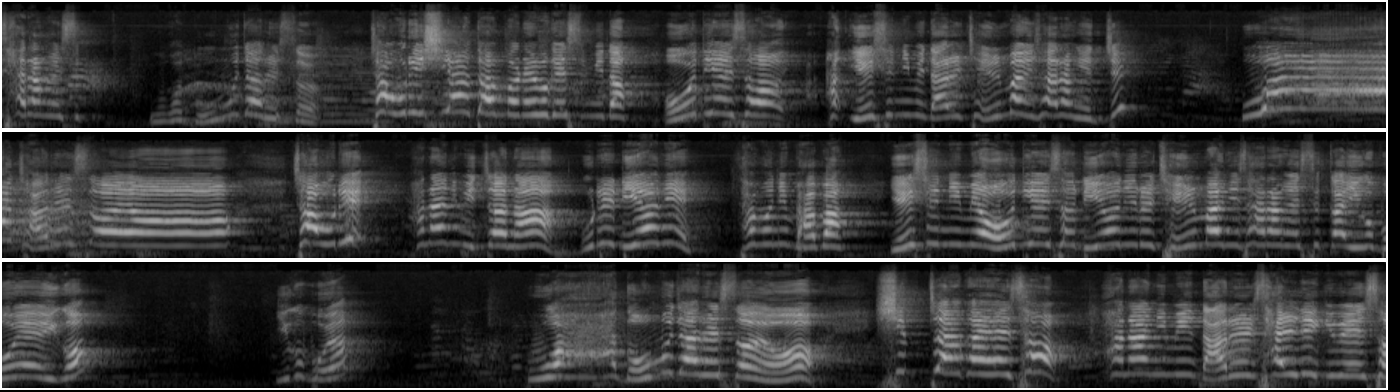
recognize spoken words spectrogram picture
사랑했을 와 너무 잘했어요. 자 우리 시아도 한번 해보겠습니다. 어디에서 하- 예수님이 나를 제일 많이 사랑했지? 와 잘했어요. 자 우리 하나님 있잖아. 우리 리언이 사모님 봐봐. 예수님이 어디에서 리언이를 제일 많이 사랑했을까? 이거 뭐예요 이거? 이거 뭐야? 와 너무 잘했어요. 십자가에서 하나님이 나를 살리기 위해서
